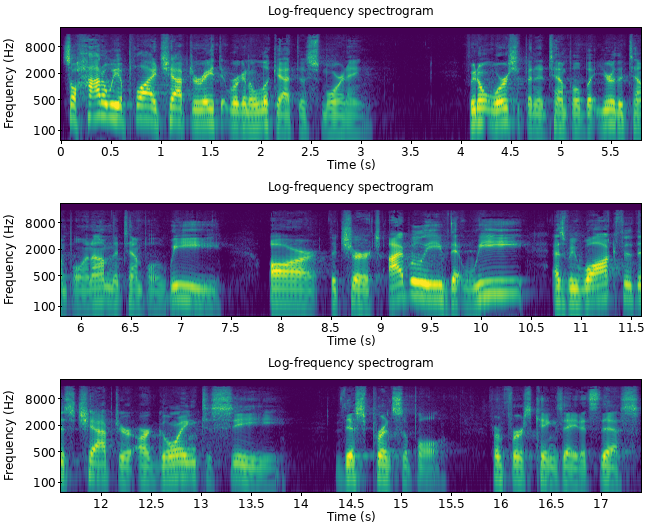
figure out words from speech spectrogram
So, how do we apply chapter 8 that we're going to look at this morning? If we don't worship in a temple, but you're the temple and I'm the temple, we are the church. I believe that we, as we walk through this chapter, are going to see this principle from 1 Kings 8. It's this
